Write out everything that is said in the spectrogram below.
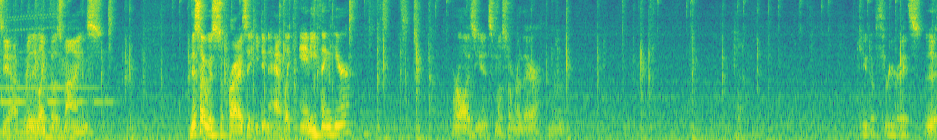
So yeah, really like those mines. This I was surprised that he didn't have like anything here. Where all his units? Most of them are there. Hmm. Queued up three wraiths. Ugh,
